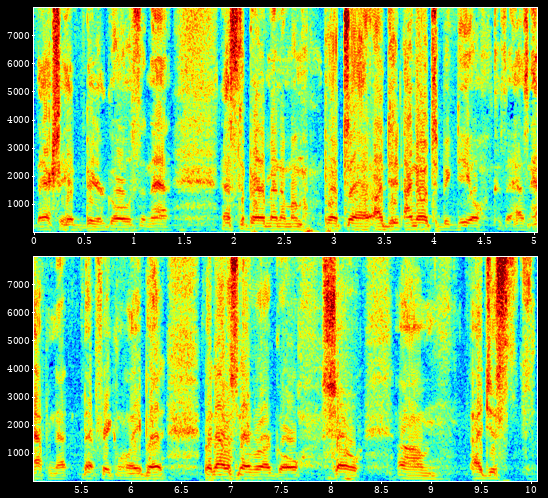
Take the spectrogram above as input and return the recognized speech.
they actually had bigger goals than that. That's the bare minimum. But uh, I did. I know it's a big deal because it hasn't happened that, that frequently. But but that was never our goal. So um, I just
